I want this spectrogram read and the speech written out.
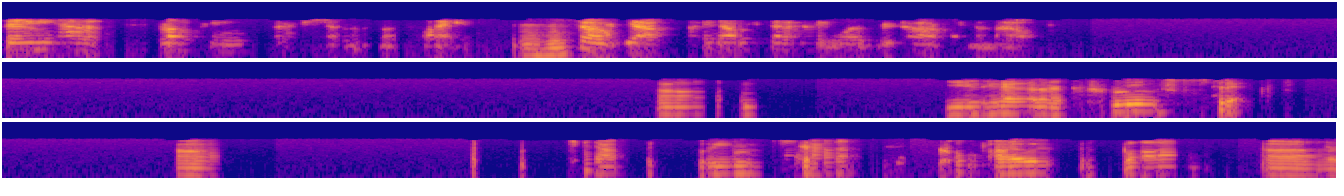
they had smoking sections of the plane. Mm-hmm. So yeah, I know exactly what you're talking about. Um, you had a crew of six. Um, Captain William Scott, co-pilot Bob uh,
